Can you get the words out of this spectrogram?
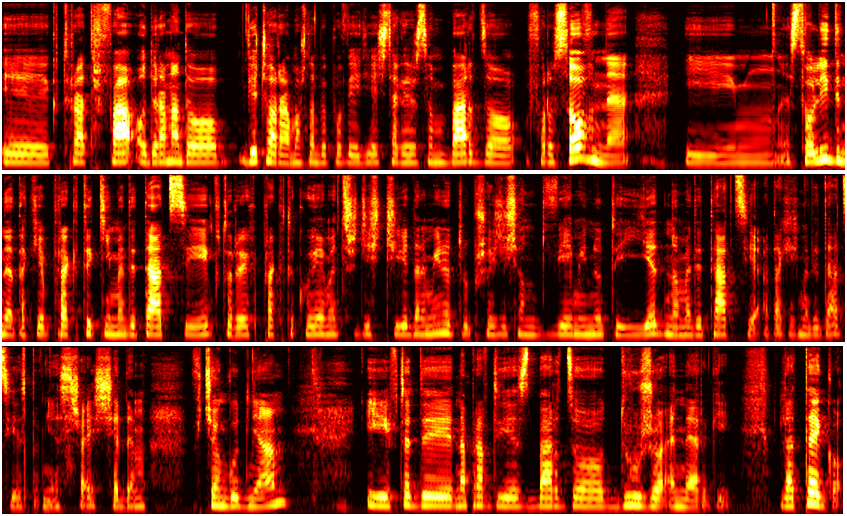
yy, która trwa od rana do wieczora, można by powiedzieć. Także są bardzo forsowne i mm, solidne takie praktyki medytacji, w których praktykujemy 31 minut lub 62 minuty i jedną medytację, a takich medytacji jest pewnie 6-7 w ciągu dnia. I wtedy naprawdę jest bardzo dużo energii. Dlatego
